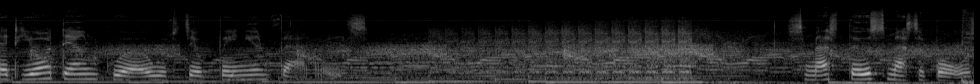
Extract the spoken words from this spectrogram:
Let your town grow with Sylvanian families. Smash those smashables.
